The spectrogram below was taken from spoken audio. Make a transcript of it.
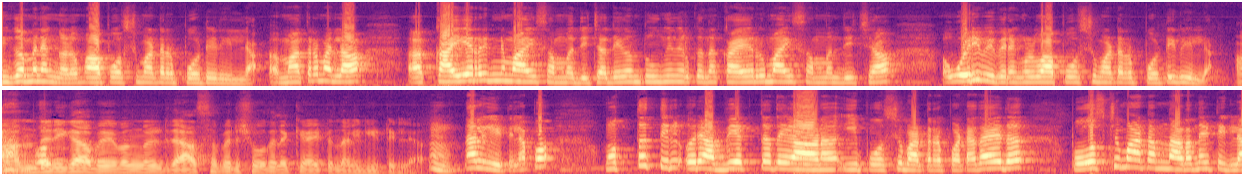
നിഗമനങ്ങളും ആ പോസ്റ്റ്മോർട്ടം റിപ്പോർട്ടിൽ ഇല്ല. മാത്രമല്ല കയറിനുമായി സംബന്ധിച്ച് അദ്ദേഹം തൂങ്ങി നിൽക്കുന്ന കയറുമായി സംബന്ധിച്ച ഒരു വിവരങ്ങളും ആ പോസ്റ്റ്മോർട്ടം റിപ്പോർട്ടിൽ ഇല്ല. ആന്തരിക അവയവങ്ങൾ രാസപരിശോധനയ്ക്കായിട്ട് നൽകിയിട്ടില്ല. നൽകിയിട്ടില്ല. അപ്പോൾ മൊത്തത്തിൽ ഒരു അവ്യക്തതയാണ് ഈ പോസ്റ്റ്മോർട്ടം റിപ്പോർട്ട്. അതായത് പോസ്റ്റ്മോർട്ടം നടന്നിട്ടില്ല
